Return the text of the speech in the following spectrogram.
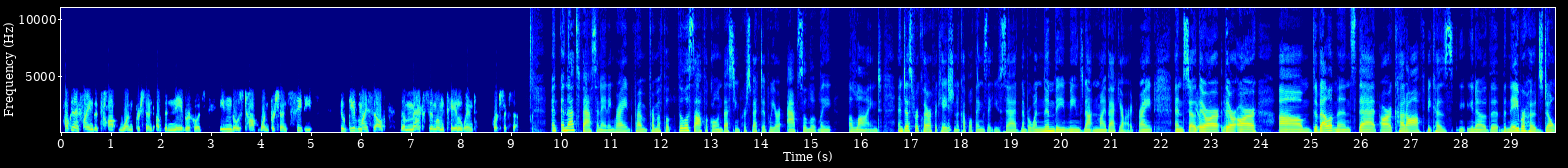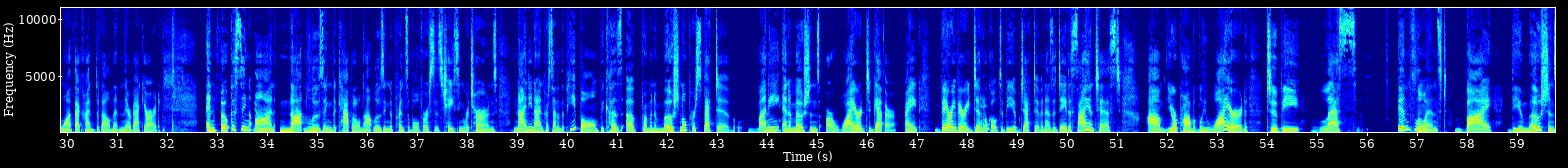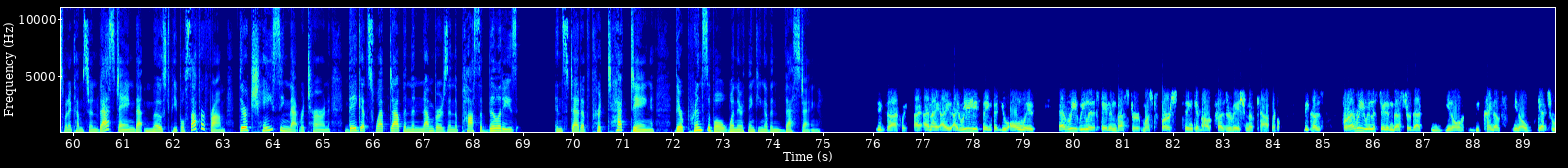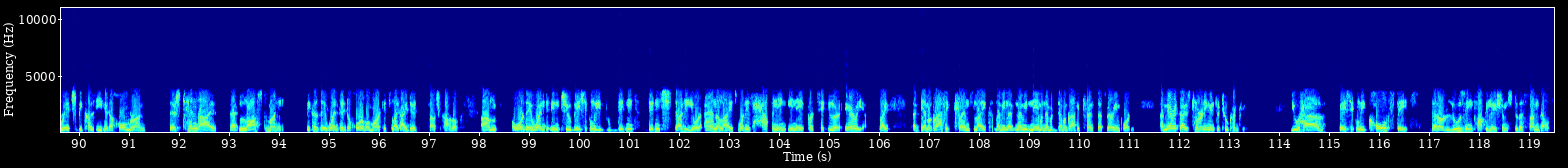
How can I find the top 1% of the neighborhoods in those top 1% cities to give myself the maximum tailwind for success? And, and that's fascinating, right? From from a philosophical investing perspective, we are absolutely aligned. And just for clarification, mm-hmm. a couple things that you said. Number one, NIMBY means not in my backyard, right? And so yep. there are yep. there are um, developments that are cut off because, you know, the, the neighborhoods don't want that kind of development in their backyard. And focusing yeah. on not losing the capital, not losing the principal versus chasing returns, 99% of the people, because of from an emotional perspective, money and emotions are wired together, right? Very, very mm-hmm. difficult mm-hmm. to be objective. And as a data scientist, um, you're probably wired to be less influenced by the emotions when it comes to investing that most people suffer from. They're chasing that return. They get swept up in the numbers and the possibilities instead of protecting their principle when they're thinking of investing. Exactly. I, and I, I really think that you always every real estate investor must first think about preservation of capital. Because for every real estate investor that you know kind of you know gets rich because he hit a home run there's 10 guys that lost money because they went into horrible markets like I did South Chicago um, or they went into basically didn't didn't study or analyze what is happening in a particular area right demographic trends like let me let, let me name a number demographic trends that's very important. America is turning into two countries. You have basically cold states that are losing populations to the Sun Belt.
